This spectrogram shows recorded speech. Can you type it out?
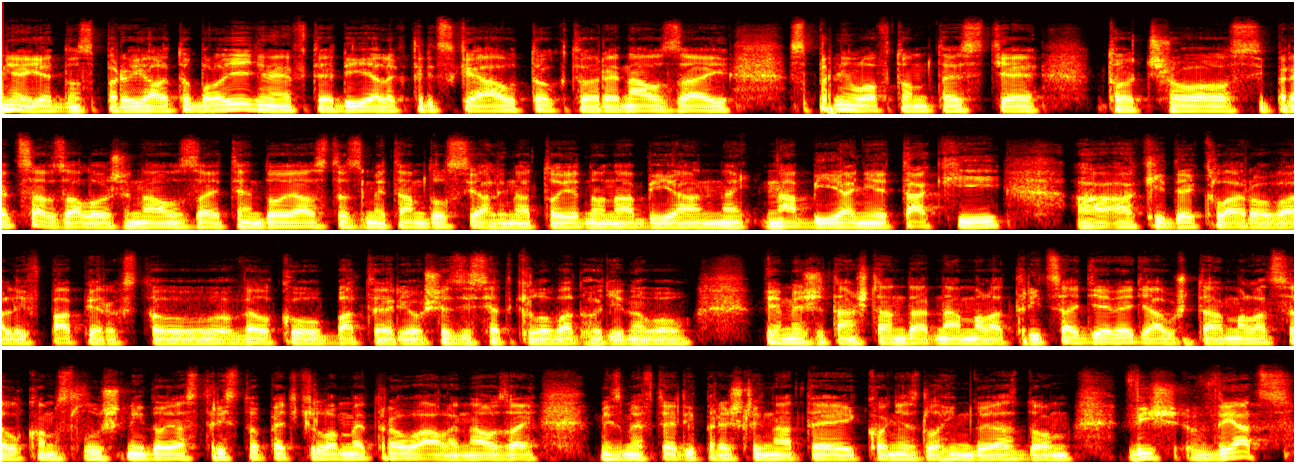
nie jedno z prvých, ale to bolo jediné vtedy elektrické auto, ktoré naozaj splnilo v tom teste to, čo si vzalo, že naozaj ten dojazd sme tam dosiahli na to jedno nabíjanie, nabíjanie taký, a aký deklarovali v papieroch s tou veľkou batériou 60 kWh. Vieme, že tam štandardná mala 39 a už tam mala celkom slušný dojazd 305 km, ale naozaj my sme vtedy prešli na tej kone s dlhým dojazdom vyš, viac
